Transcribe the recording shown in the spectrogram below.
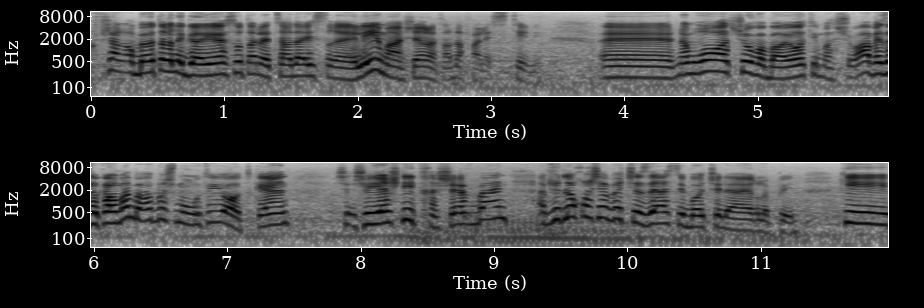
אפשר הרבה יותר לגייס אותה לצד הישראלי מאשר לצד הפלסטיני. אה, למרות, שוב, הבעיות עם השואה, וזה כמובן בעיות משמעותיות, כן? שיש להתחשב בהן, אני פשוט לא חושבת שזה הסיבות של יאיר לפיד. כי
